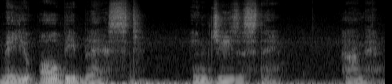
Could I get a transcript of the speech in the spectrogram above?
May you all be blessed. In Jesus' name, Amen.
